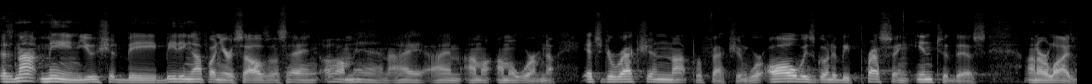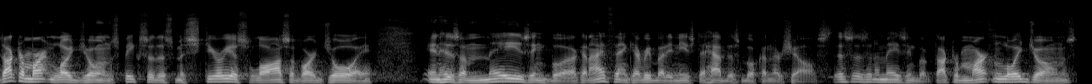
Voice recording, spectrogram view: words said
does not mean you should be beating up on yourselves and saying, oh man, I, I'm, I'm, a, I'm a worm. No, it's direction, not perfection. We're always going to be pressing into this on our lives. Dr. Martyn Lloyd-Jones speaks of this mysterious loss of our joy in his amazing book, and I think everybody needs to have this book on their shelves. This is an amazing book. Dr. Martyn Lloyd-Jones,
